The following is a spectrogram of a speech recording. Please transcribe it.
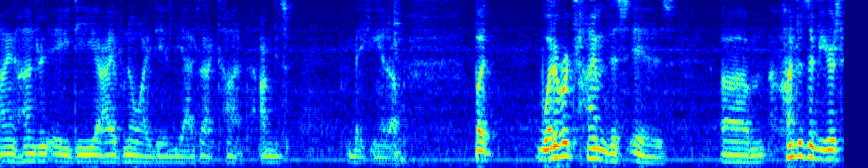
900 AD. I have no idea the exact time. I'm just making it up. But whatever time this is, um, hundreds of years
